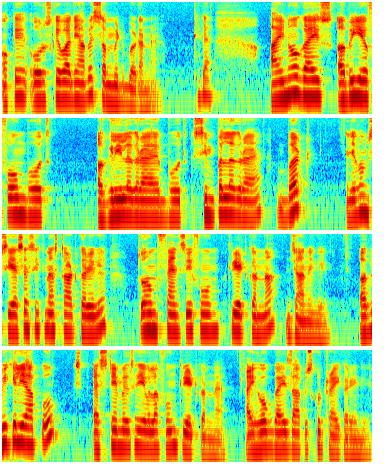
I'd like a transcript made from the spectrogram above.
ओके और उसके बाद यहाँ पे सबमिट बटन है, ठीक है? आई नो गाइस अभी ये फॉर्म बहुत अगली लग रहा है, बहुत सिंपल लग रहा है बट जब हम सीएसएस सीखना स्टार्ट करेंगे तो हम फैंसी फॉर्म क्रिएट करना जानेंगे। अभी के लिए आपको एस से ये वाला फॉर्म क्रिएट करना है। आई होप गाइज़ आप इसको ट्राई करेंगे।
